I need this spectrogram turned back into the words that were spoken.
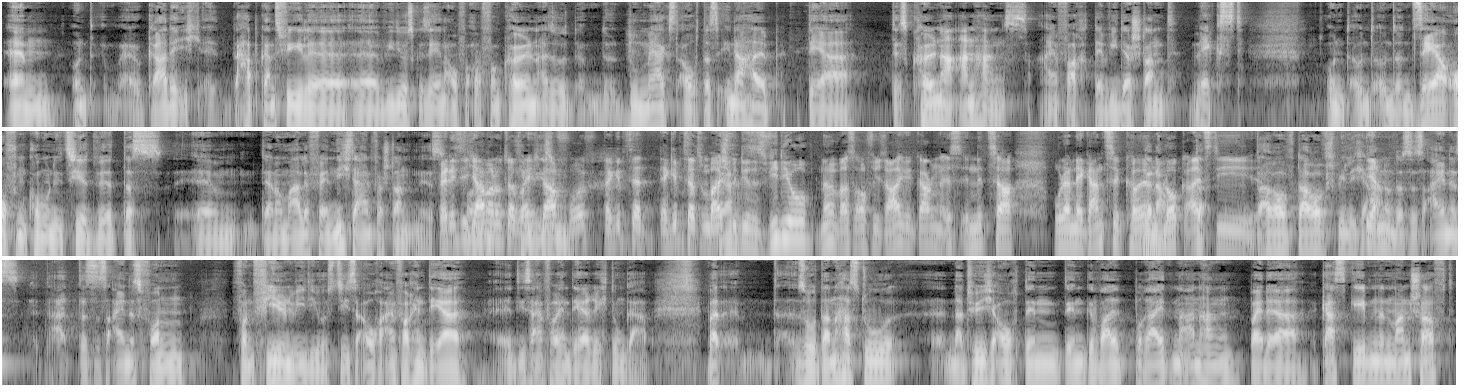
Ähm, und äh, gerade ich äh, habe ganz viele äh, Videos gesehen, auch, auch von Köln. Also du, du merkst auch, dass innerhalb der des Kölner Anhangs einfach der Widerstand wächst und, und, und, und sehr offen kommuniziert wird, dass ähm, der normale Fan nicht einverstanden ist. Wenn ich dich einmal unterbrechen darf, Wolf, da gibt's ja, da gibt's ja zum Beispiel ja. dieses Video, ne, was auch viral gegangen ist in Nizza, wo dann der ganze Köln-Block genau. als da, die. Darauf, darauf spiele ich ja. an und das ist eines, das ist eines von, von vielen Videos, die es auch einfach in der, die es einfach in der Richtung gab. So, dann hast du natürlich auch den, den gewaltbereiten Anhang bei der gastgebenden Mannschaft.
